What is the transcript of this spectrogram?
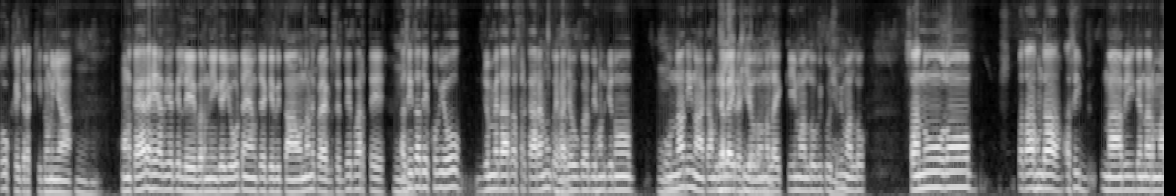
ਧੋਖੇ 'ਚ ਰੱਖੀ ਦੁਨੀਆ ਹੁਣ ਕਹਿ ਰਹੇ ਆ ਵੀ ਅੱਗੇ ਲੇਬਰ ਨਹੀਂ ਗਈ ਉਹ ਟਾਈਮ ਤੇ ਅੱਗੇ ਵੀ ਤਾਂ ਉਹਨਾਂ ਨੇ ਪੈਕਟ ਸਿੱਧੇ ਭਰਤੇ। ਅਸੀਂ ਤਾਂ ਦੇਖੋ ਵੀ ਉਹ ਜ਼ਿੰਮੇਦਾਰ ਤਾਂ ਸਰਕਾਰਾਂ ਨੂੰ ਕਿਹਾ ਜਾਊਗਾ ਵੀ ਹੁਣ ਜਦੋਂ ਉਹਨਾਂ ਦੀ ਨਾਕਾਮਯਾਬੀ ਰਹੀ ਉਦੋਂ। ਨਲਾਇਕੀ ਮੰਨ ਲਓ ਵੀ ਕੁਝ ਵੀ ਮੰਨ ਲਓ। ਸਾਨੂੰ ਉਦੋਂ ਪਤਾ ਹੁੰਦਾ ਅਸੀਂ ਨਾ ਬੀਜਦੇ ਨਰਮਾ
